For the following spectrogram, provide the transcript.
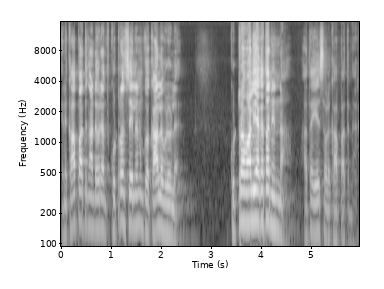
என்னை காப்பாற்றுக்காண்டவர் அந்த குற்றம் செய்யலன்னு காலில் விழுவல. குற்றவாளியாகத்தான் நின்னான். அதான் இயேசு அவளை காப்பாற்றினார்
